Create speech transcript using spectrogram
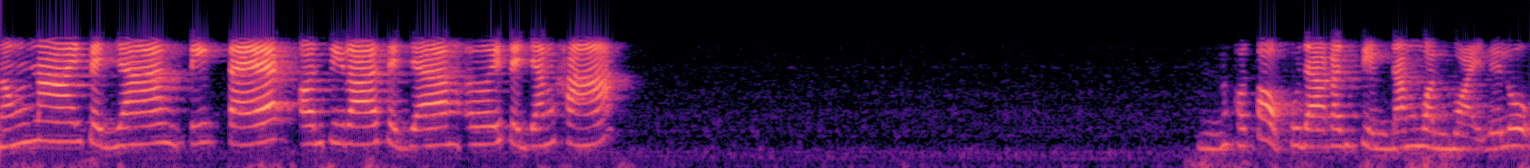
น้องนายเสร็จยัง ติ๊กแท็กออนจีราเสร็จยัง เอ้ยเสร็จยังคะเขาตอบคูดากันเสียงดังหวั่นไหวเลยลูก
